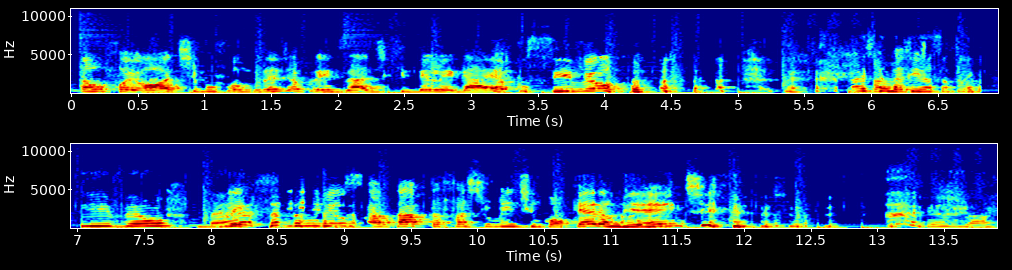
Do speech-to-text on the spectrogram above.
Então foi ótimo, foi um grande aprendizado de que delegar é possível. Mas tem uma criança flexível, né? Flexível, se adapta facilmente em qualquer ambiente. Exato.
